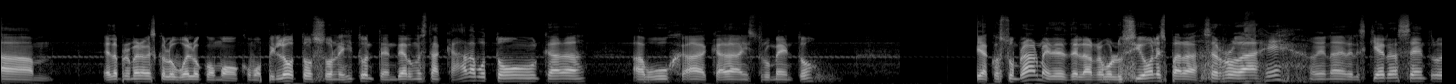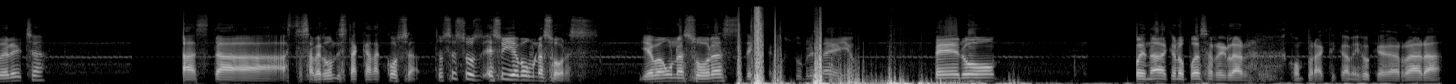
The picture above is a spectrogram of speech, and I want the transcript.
es la primera vez que lo vuelo como, como piloto, so necesito entender dónde está cada botón, cada aguja, cada instrumento. Y acostumbrarme desde las revoluciones para hacer rodaje, viene de la izquierda, centro, derecha, hasta, hasta saber dónde está cada cosa. Entonces eso, eso lleva unas horas. Lleva unas horas de que te acostumbres a ello, pero pues nada que no puedas arreglar con práctica. Me dijo que agarrara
